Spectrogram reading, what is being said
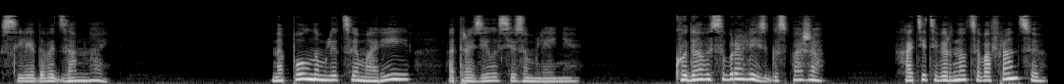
следовать за мной?» На полном лице Марии отразилось изумление. «Куда вы собрались, госпожа? Хотите вернуться во Францию?»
